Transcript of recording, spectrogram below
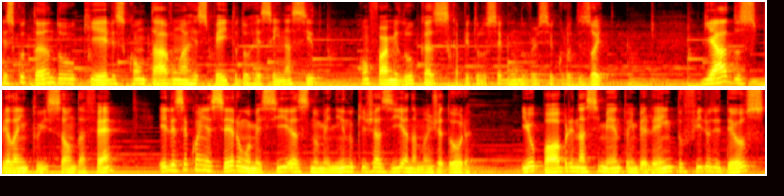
escutando o que eles contavam a respeito do recém-nascido, conforme Lucas capítulo 2, versículo 18. Guiados pela intuição da fé, eles reconheceram o Messias no menino que jazia na manjedoura, e o pobre nascimento em Belém do Filho de Deus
